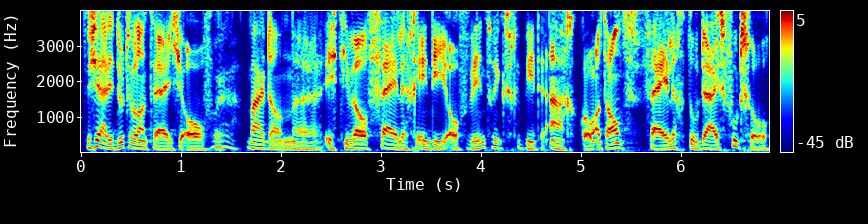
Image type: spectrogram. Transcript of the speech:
Dus ja, die doet er wel een tijdje over. Maar dan eh, is die wel veilig in die overwinteringsgebieden aangekomen. Althans, veilig, door daar is voedsel.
